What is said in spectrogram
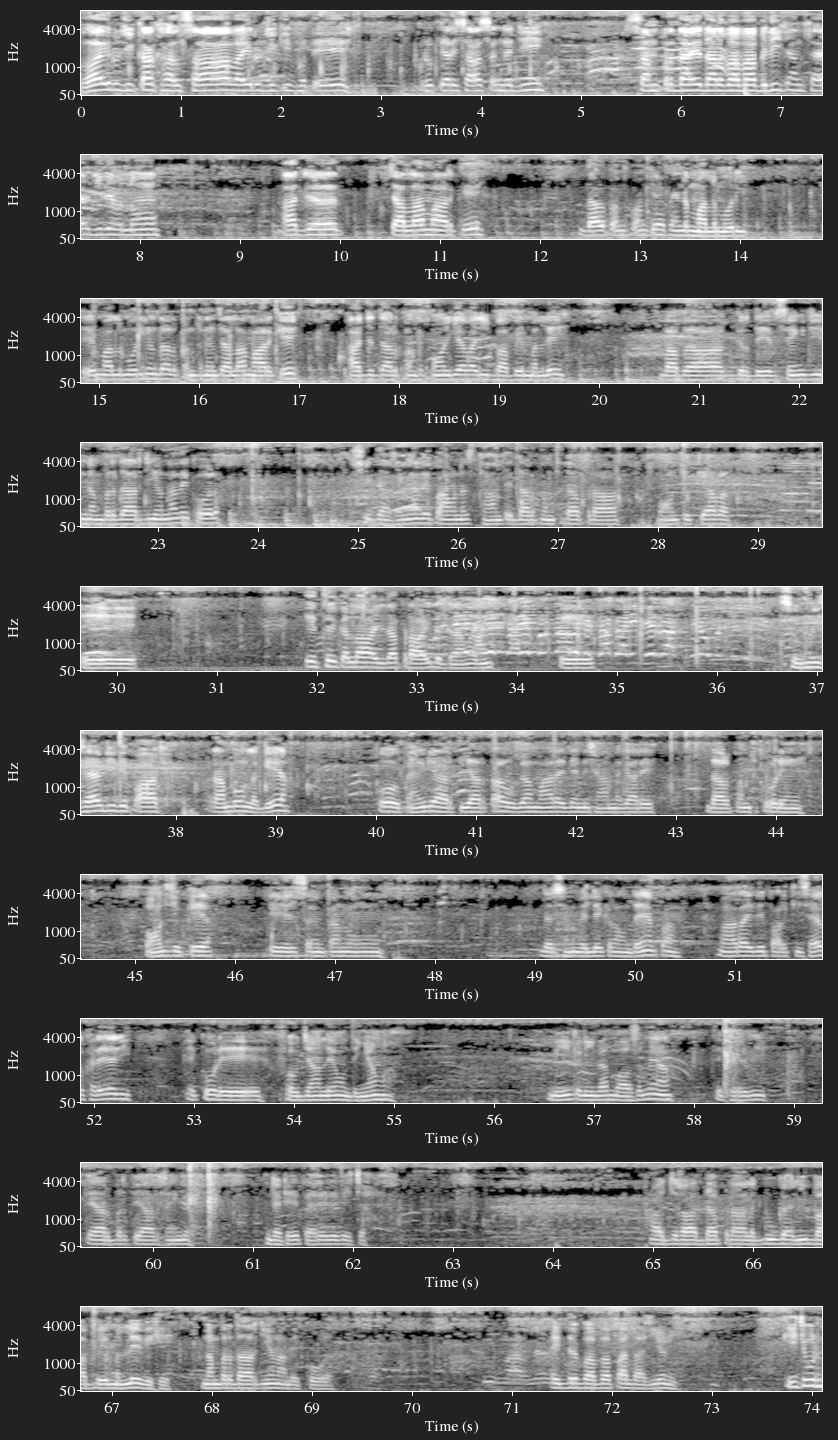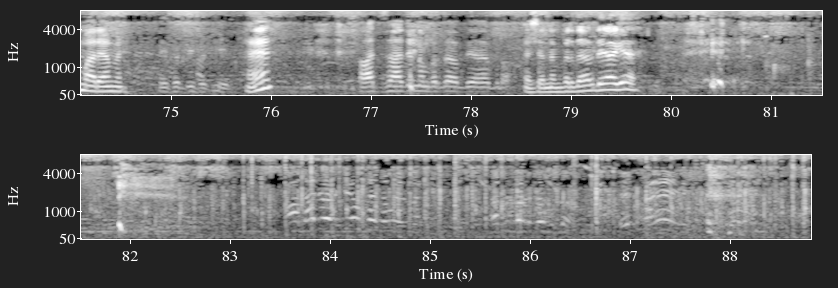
ਵਾਹਿਗੁਰੂ ਜੀ ਕਾ ਖਾਲਸਾ, ਵਾਹਿਗੁਰੂ ਜੀ ਕੀ ਫਤਿਹ। ਗੁਰੂ ਪਿਆਰੇ ਸਾਧ ਸੰਗਤ ਜੀ, ਸੰਪਰਦਾਇ ਦਲ ਬਾਬਾ ਬਿਧੀ ਚੰਦ ਸਾਹਿਬ ਜੀ ਦੇ ਵੱਲੋਂ ਅੱਜ ਚਾਲਾ ਮਾਰ ਕੇ ਦਲ ਪੰਥ ਪਹੁੰਚਿਆ ਪਿੰਡ ਮੱਲਮੋਰੀ। ਤੇ ਮੱਲਮੋਰੀੋਂ ਦਲ ਪੰਥ ਨੇ ਚਾਲਾ ਮਾਰ ਕੇ ਅੱਜ ਦਲ ਪੰਥ ਪਹੁੰਚ ਗਿਆ ਵਾ ਜੀ ਬਾਬੇ ਮੱਲੇ। ਬਾਬਾ ਗੁਰਦੇਵ ਸਿੰਘ ਜੀ, ਨੰਬਰਦਾਰ ਜੀ ਉਹਨਾਂ ਦੇ ਕੋਲ। ਸ਼ਹੀਦਾਂ ਸਿੰਘਾਂ ਦੇ ਪਾਵਨ ਸਥਾਨ ਤੇ ਦਲ ਪੰਥ ਦਾ ਪੜਾ ਪਹੁੰਚ ਚੁੱਕਿਆ ਵਾ। ਤੇ ਇੱਥੇ ਇਕੱਲਾ ਅੱਜ ਦਾ ਪੜਾਅ ਹੀ ਲੱਗਣਾ ਵਾ ਜੀ। ਤੇ ਸੁਖਮਨੀ ਸਾਹਿਬ ਜੀ ਦੇ ਪਾਠ ਆਰੰਭ ਹੋਣ ਲੱਗੇ ਆ। ਭੋਗ ਪੈਣਗੇ, ਆਰਤੀ ਆਰਤਾ ਹੋਊਗਾ। ਮਹਾਰਾਜ ਦੇ ਨਿਸ਼ਾਨ ਨਗਾਰੇ ਦਲ ਪੰਥ ਘੋੜੇ ਪਹੁੰਚ ਚੁੱਕੇ ਆ ਤੇ ਸੰਗਤਾਂ ਨੂੰ ਦਰਸ਼ਨ ਵੇਲੇ ਕਰਾਉਂਦੇ ਆ ਆਪਾਂ। ਮਹਾਰਾਜ ਦੇ ਪਾਲਕੀ ਸਾਹਿਬ ਖੜੇ ਆ ਜੀ। ਇਹ ਘੋੜੇ ਫੌਜਾਂ ਲਿਆਉਂਦੀਆਂ ਵਾ। ਮੀਂਹ ਕਣੀ ਦਾ ਮੌਸਮ ਆ ਤੇ ਫਿਰ ਵੀ ਤਿਆਰ ਬਰ ਤਿਆਰ ਸਿੰਘ ਡਟੇ ਪੈਰੇ ਦੇ ਵਿੱਚ। ਅੱਜ ਰਾਤ ਦਾ ਪੜਾ ਲੱਗੂਗਾ ਜੀ ਬਾਬੇ ਮੱਲੇ ਵਿਖੇ ਨੰਬਰਦਾਰ ਜੀ ਹੁਣਾਂ ਦੇ ਕੋਲ। ਇੱਧਰ ਬਾਬਾ ਭਾਲਾ ਜੀ ਹੁਣੀ। ਕੀ ਝੂਠ ਮਾਰਿਆ ਮੈਂ? ਸੱਚੀ ਸੱਚੀ ਹੈ? ਅੱਜ ਸਾਜ ਨੰਬਰ ਦਾ ਦਿਆ ਬੜਾ ਅੱਛਾ ਨੰਬਰਦਾਰ ਦੇ ਆ ਗਿਆ?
